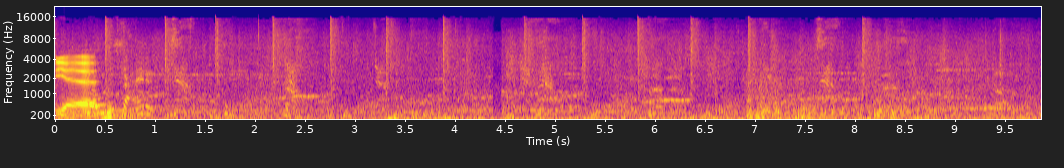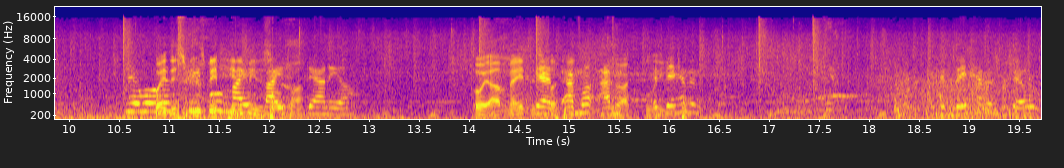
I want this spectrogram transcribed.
Yeah. Go inside of Yeah, well, Wait, this thing's been people hitting me made this whole time. down here. Oh wait, I made this Yeah, fucking I'm, a, I'm track if they haven't if they haven't built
